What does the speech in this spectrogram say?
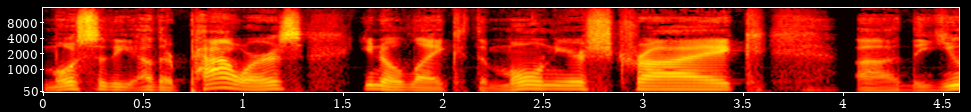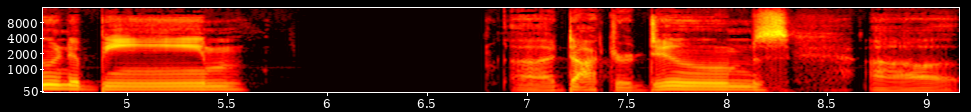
most of the other powers, you know, like the Mjolnir Strike, uh, the Unibeam, uh, Doctor Doom's uh,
